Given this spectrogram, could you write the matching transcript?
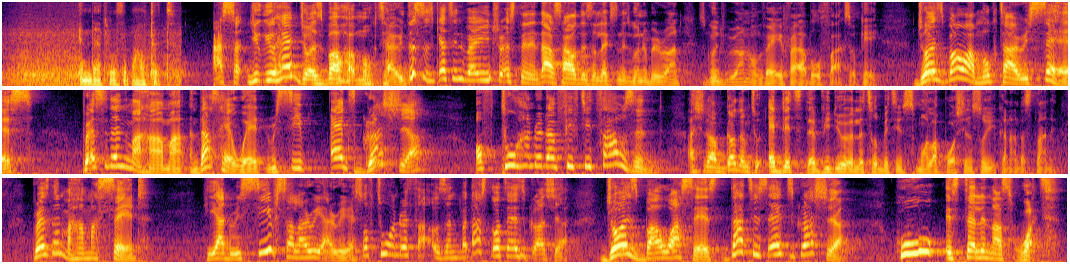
And that was about it. As a, you, you heard Joyce Bawah Mogtari. This is getting very interesting, and that's how this election is going to be run. It's going to be run on verifiable facts, okay? Joyce Bawah Mogtari says President Mahama, and that's her word, received ex gratia of 250,000. I should have got them to edit the video a little bit in smaller portions so you can understand it. President Mahama said he had received salary arrears of 200,000, but that's not ex gratia. Joyce Bawah says that is ex gratia. Who is telling us what?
